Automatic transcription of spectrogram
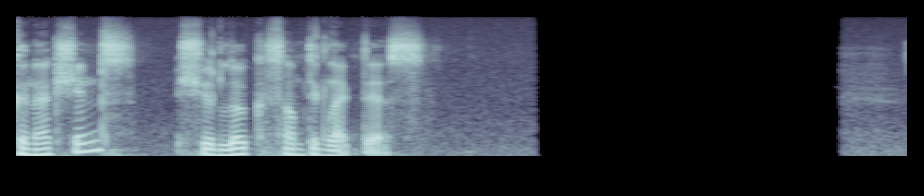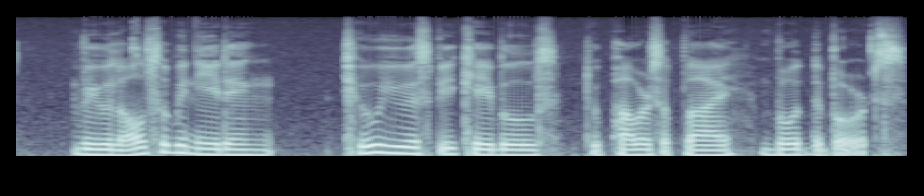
Connections should look something like this. We will also be needing two USB cables to power supply both the boards.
